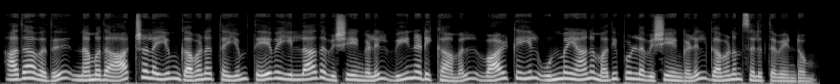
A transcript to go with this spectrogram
அதாவது நமது ஆற்றலையும் கவனத்தையும் தேவையில்லாத விஷயங்களில் வீணடிக்காமல் வாழ்க்கையில் உண்மையான மதிப்புள்ள விஷயங்களில் கவனம் செலுத்த வேண்டும்.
